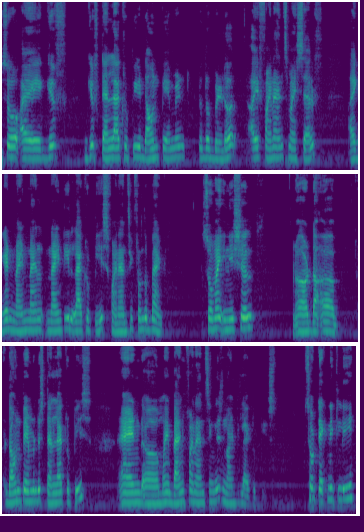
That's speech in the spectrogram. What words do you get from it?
so i give give 10 lakh rupee down payment to the builder. I finance myself. I get 99 90 lakh rupees financing from the bank. So my initial uh, uh, down payment is 10 lakh rupees and uh, my bank financing is 90 lakh rupees. So technically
